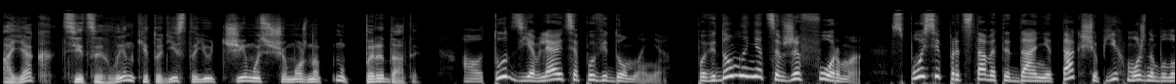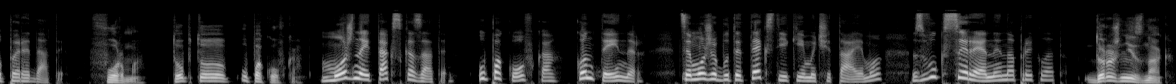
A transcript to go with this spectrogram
А як ці цеглинки тоді стають чимось, що можна ну, передати? А отут з'являються повідомлення. Повідомлення – це вже форма, спосіб представити дані так, щоб їх можна було передати. Форма, тобто упаковка. Можна і так сказати. Упаковка, контейнер. Це може бути текст, який ми читаємо, звук сирени, наприклад. Дорожній знак.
